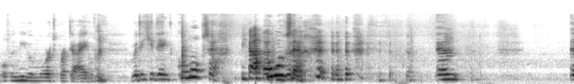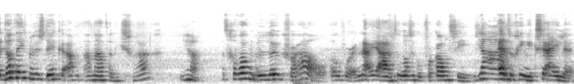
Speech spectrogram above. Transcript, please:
of een nieuwe moordpartij. Of een, maar dat je denkt, kom op zeg. Ja. Kom op zeg. En, en dat deed me dus denken aan, aan Nathalie's vraag. Ja. Het gewoon een leuk verhaal over, nou ja, en toen was ik op vakantie. Ja. En toen ging ik zeilen.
